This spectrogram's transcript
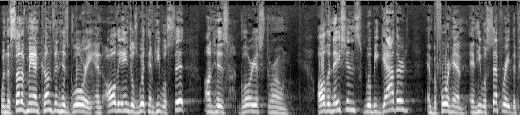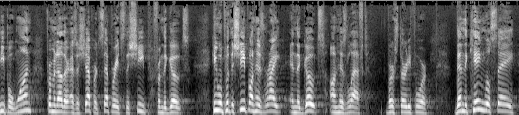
When the Son of Man comes in his glory and all the angels with him, he will sit on his glorious throne. All the nations will be gathered and before him, and he will separate the people one from another as a shepherd separates the sheep from the goats. He will put the sheep on his right and the goats on his left. Verse 34. Then the king will say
